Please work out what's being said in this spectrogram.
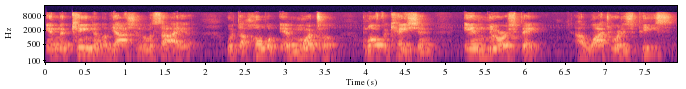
in the kingdom of Yahshua the Messiah with the hope of immortal glorification in your state. Our watchword is peace.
